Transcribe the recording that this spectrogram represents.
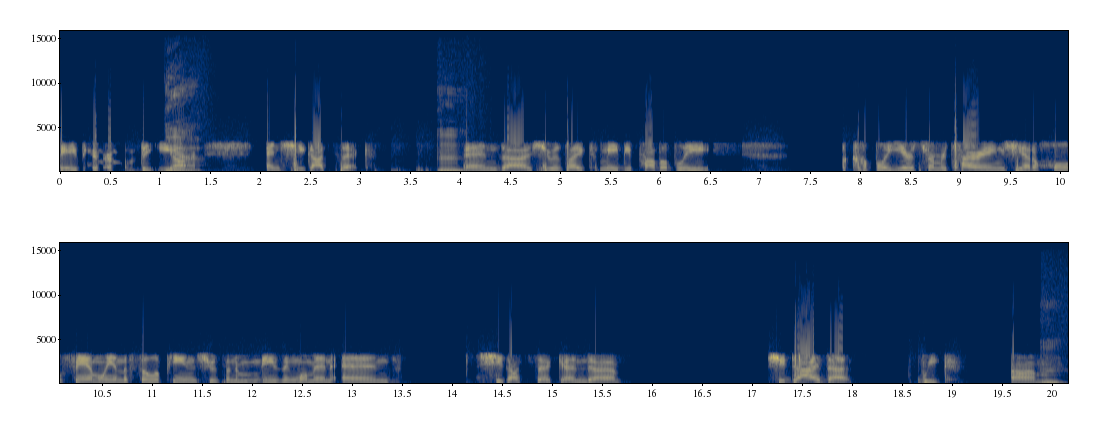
savior of the ER. Yeah. And she got sick Mm. And uh, she was like maybe probably a couple of years from retiring. She had a whole family in the Philippines. She was an amazing woman, and she got sick, and uh, she died that week. Um, mm.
